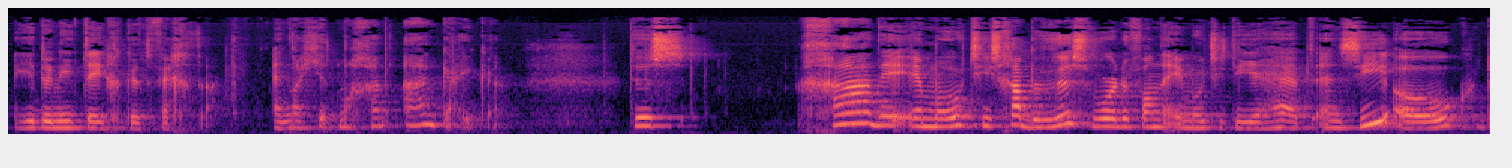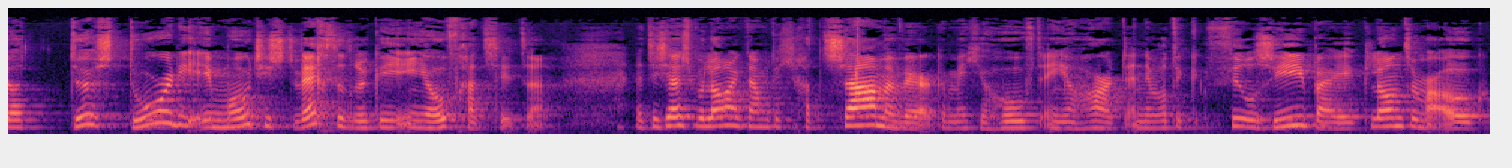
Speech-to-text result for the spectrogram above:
je er niet tegen kunt vechten. En dat je het mag gaan aankijken. Dus ga de emoties, ga bewust worden van de emoties die je hebt. En zie ook dat dus door die emoties weg te drukken je in je hoofd gaat zitten. Het is juist belangrijk namelijk dat je gaat samenwerken met je hoofd en je hart. En wat ik veel zie bij klanten, maar ook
